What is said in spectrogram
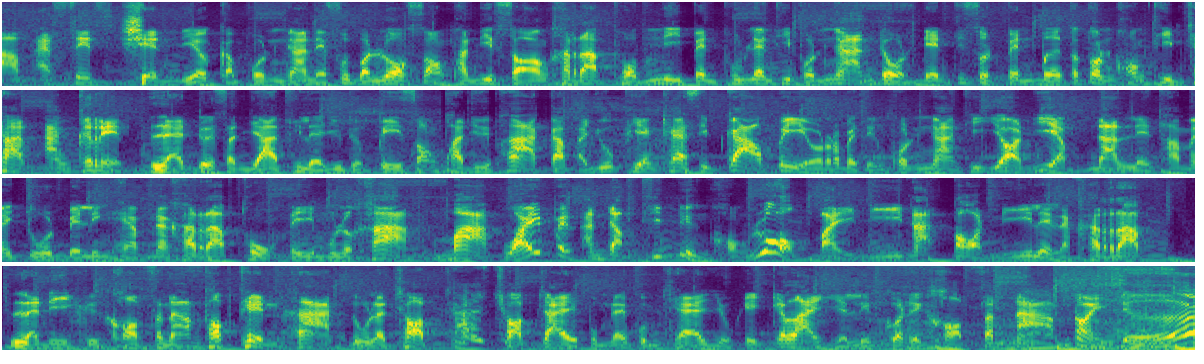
3 แอสซิสต์เช่นเดียวกับผลงานในฟุตบอลโลก 2022 ครับผมนี่เป็นผู้เล่นที่ผลงานโดดเด่นที่สุดเป็นเบอร์ต้นของทีมชาติอังกฤษ และด้วยสัญญาที่เหลืออยู่ถึงปี 2025 กับอายุเพียงแค่ 19 ปีรวมไปถึงผลงานที่ยอดเยี่ยมนั่นเลยทำให้จูดเบลลิงแฮมนะครับถูกตีมูลค่ามากไว้เป็นอันดับที่ 1 ของโลกใบนี้ณตอนนี้เลยแหละครับ และนี่คือขอบสนามท็อป 10 หากดูและชอบใจชอบใจปุ่มไลค์ปุ่มแชร์อยู่ใกล้ๆอย่าลืมกดให้ขอบสนามหน่อยเด้อ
